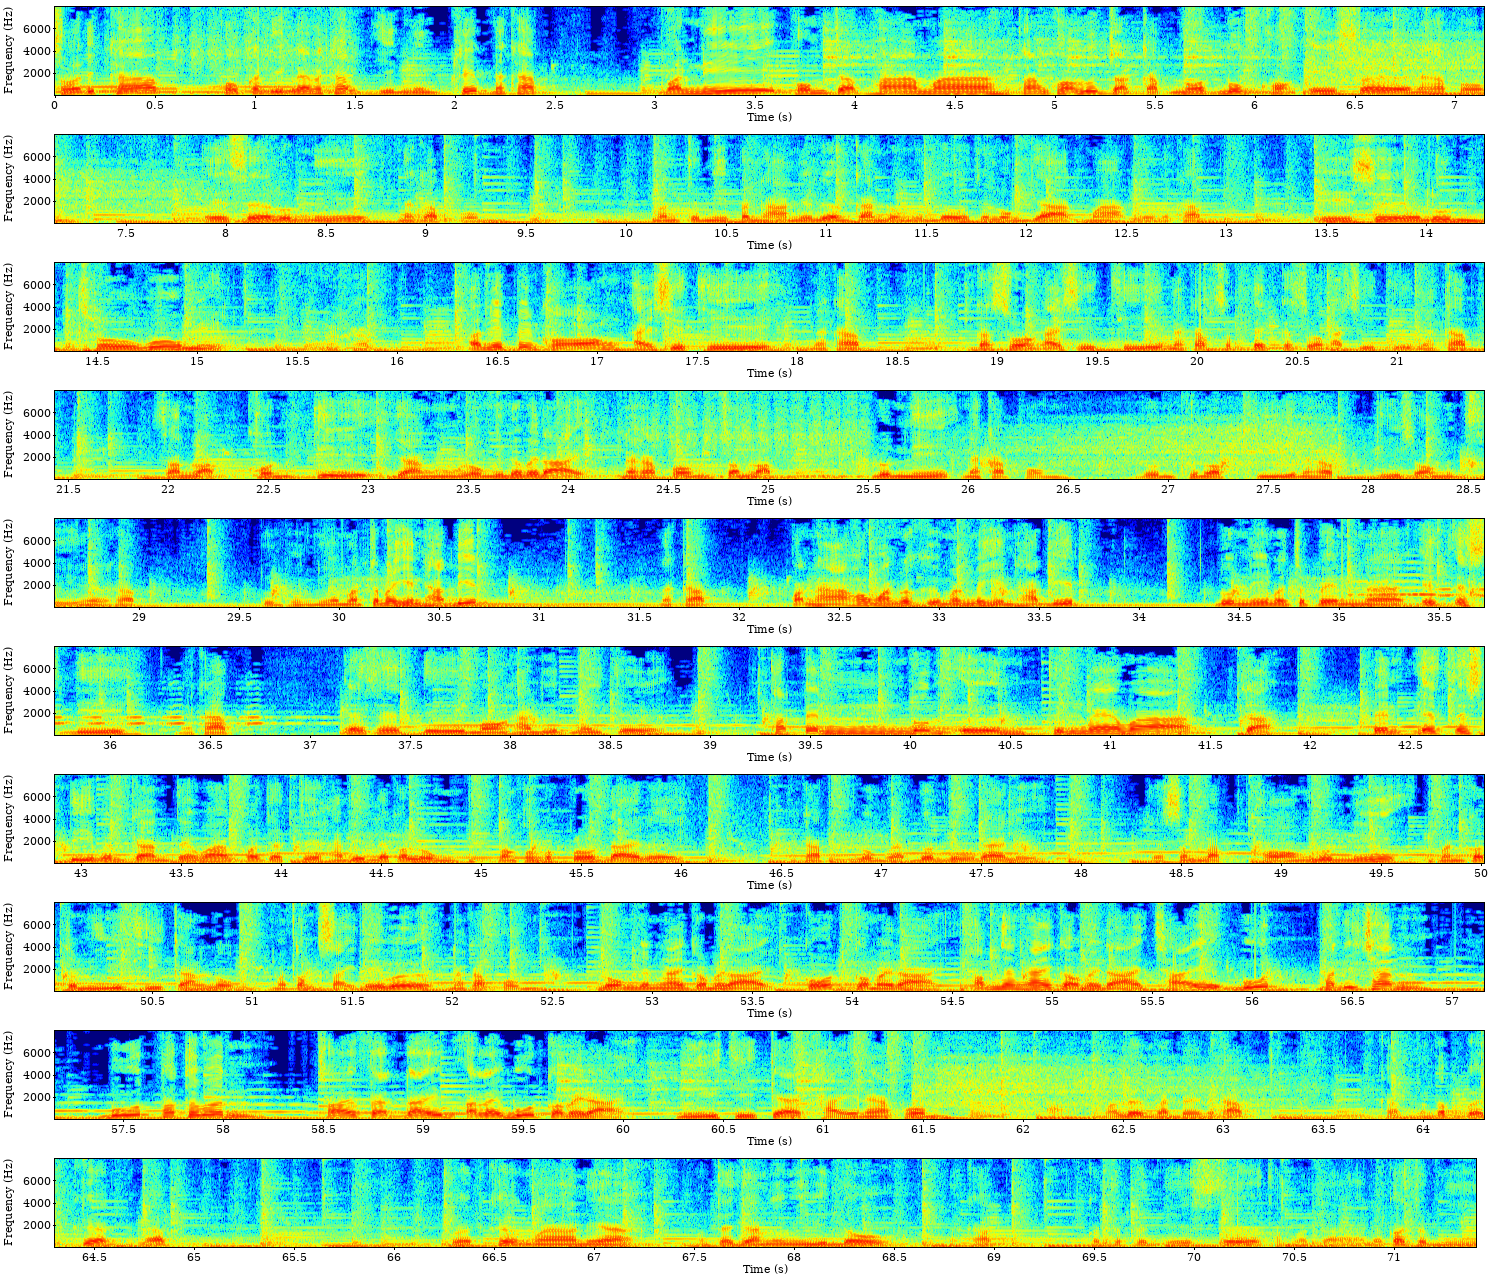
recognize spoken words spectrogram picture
สวัสดีครับพบกันอีกแล้วนะครับ อีกหนึ่งคลิปนะครับ วันนี้ผมจะพามาทำความรู้จักกับโน้ตบุ๊กของ Acer นะครับผม Acer รุ่นนี้นะครับผม มันจะมีปัญหาในเรื่องการลง Windows จะลงยากมากเลยนะครับ Acer รุ่น TrovoMate นะครับอันนี้เป็นของ ICT นะครับกระทรวง ICT นะครับสเปคกระทรวง ICT นะครับสำหรับคนที่ยังลง Windows ไม่ได้นะครับ ผมสำหรับรุ่นนี้นะครับ ผมรุ่นขึ้นว่า P นะครับ P 2 1 4เนี่ยนะครับ รุ่นพวกนี้มันจะไม่เห็นฮาร์ดดิสก์นะครับปัญหาของมันก็คือมันไม่เห็นฮาร์ดดิสก์รุ่นนี้มันจะเป็น SSD นะครับ SSD มองฮาร์ดดิสก์ไม่เจอ ถ้าเป็นรุ่นอื่นถึงแม้ว่าจะเป็น SSD เหมือนกัน แต่ว่าก็จะเจอฮาร์ดดิสก์แล้วก็ลงบางคนก็โกรธได้เลยนะครับลงแบบรวดเร็วได้เลย แต่สำหรับของรุ่นนี้มันก็จะมีวิธีการลง มันต้องใส่ไดเวอร์นะครับผมลงยังไงก็ไม่ได้โกดก็ไม่ได้ทำยังไงก็ไม่ได้ ใช้บูตพาร์ติชันบูตพัทเทิล ใช้แฟลชไดรฟ์อะไรบูตก็ไม่ได้ มีวิธีแก้ไขนะครับผมมาเริ่มกันเลยนะครับครับมันก็เปิดเครื่องนะครับ เปิดเครื่องมาเนี่ยมันจะยังไม่มีวินโดว์นะครับก็จะเป็น Acer ธรรมดา แล้วก็จะมี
